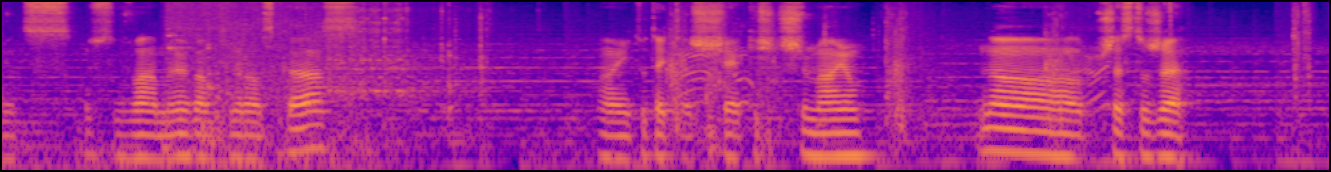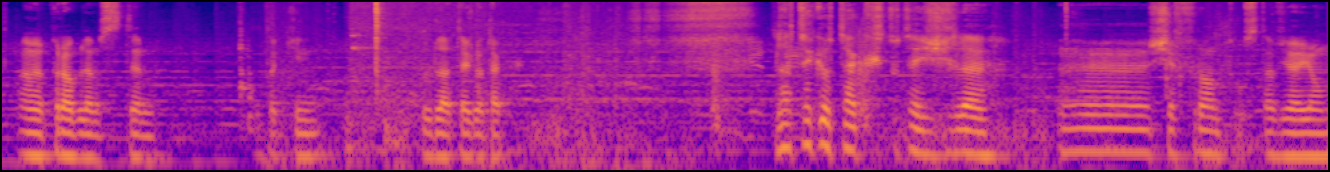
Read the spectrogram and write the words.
więc usuwamy wam ten rozkaz. No i tutaj też się jakieś trzymają. No, przez to, że mamy problem z tym. To taki... To dlatego tak... Dlatego tak tutaj źle yy, się front ustawiają.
